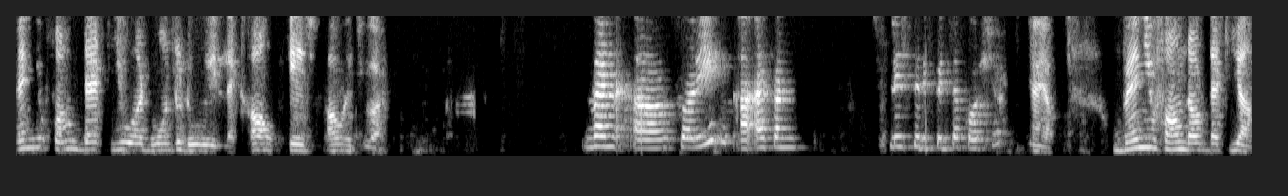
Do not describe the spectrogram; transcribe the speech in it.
When you found that you would want to do it, like how age, how age you are? When, uh, sorry, I, I can please repeat the question. Yeah, yeah. When you found out that yeah,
